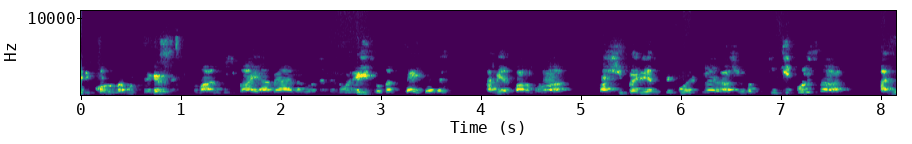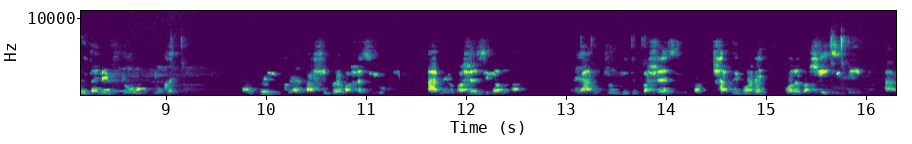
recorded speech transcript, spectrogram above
এই ঘটনা ঘটতে গেছে। আমি বলছি, ভাই, আমি আয়না করে যেতে পারি এই জন্য আমি চাইতে ভাই। আমি আর পারব না ভাই এনতে করে গেলে আসলে কি করেছে? আমি তাহলে একটু লুকাই। আমি লুকাই কাশিফ ভাই বাসায় ছিল। আমিও বাসায় ছিলাম না। আমি চোদ্দ দিন বাসায় স্বাধীন অনেকদিন পরে বাসায় আর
